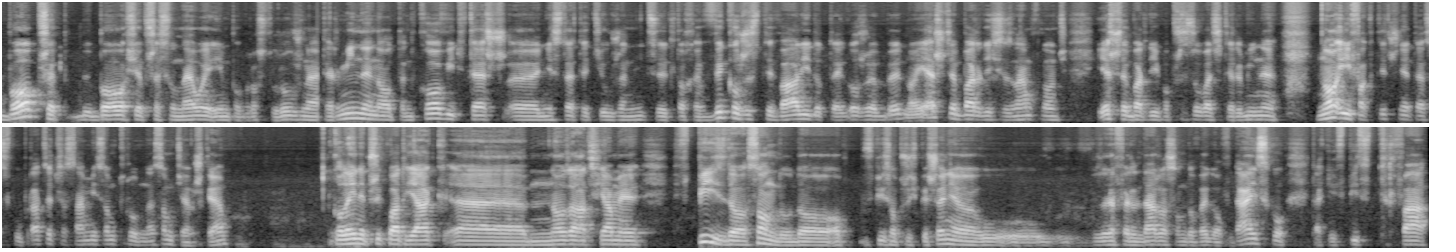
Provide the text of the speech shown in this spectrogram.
bo, prze, bo się przesunęły im po prostu różne terminy. No, ten COVID też e, niestety ci urzędnicy trochę wykorzystywali do tego, żeby no, jeszcze bardziej się zamknąć, jeszcze bardziej poprzesuwać terminy. No i faktycznie te współprace czasami są trudne, są ciężkie. Kolejny przykład, jak e, no, załatwiamy wpis do sądu, do wpis o przyspieszenie u, referendarza sądowego w Gdańsku. Taki wpis trwa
